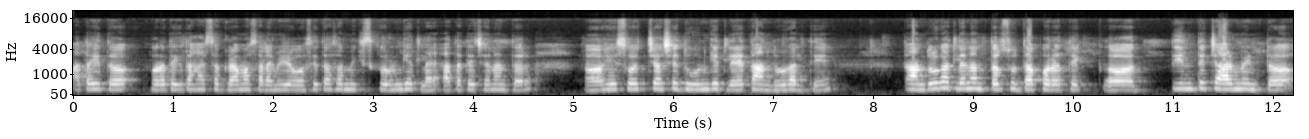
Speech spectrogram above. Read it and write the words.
आता इथं परत एकदा हा सगळा मसाला मी व्यवस्थित असा मिक्स करून घेतला आहे आता त्याच्यानंतर हे स्वच्छ असे धुवून घेतलेले तांदूळ घालते. तांदूळ घातल्यानंतरसुद्धा परत एक तीन ते चार मिनटं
